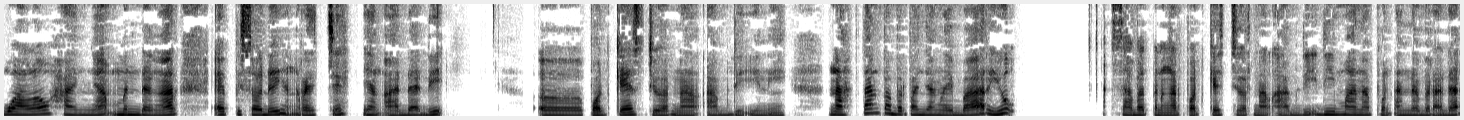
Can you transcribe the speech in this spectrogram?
walau hanya mendengar episode yang receh yang ada di uh, podcast jurnal Abdi ini. Nah tanpa berpanjang lebar yuk sahabat pendengar podcast Jurnal Abdi di mana pun Anda berada,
